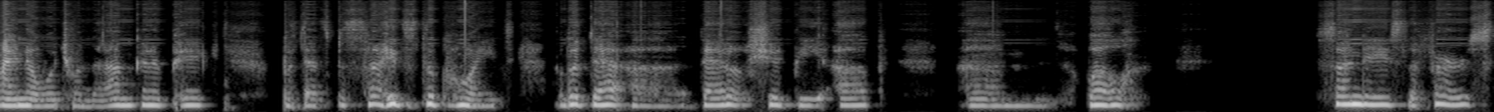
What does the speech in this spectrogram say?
I know which one that I'm going to pick, but that's besides the point. But that uh, that should be up. Um, well, Sunday's the first,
